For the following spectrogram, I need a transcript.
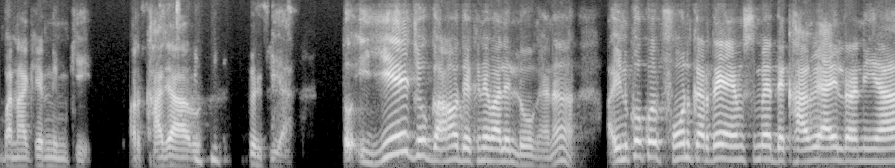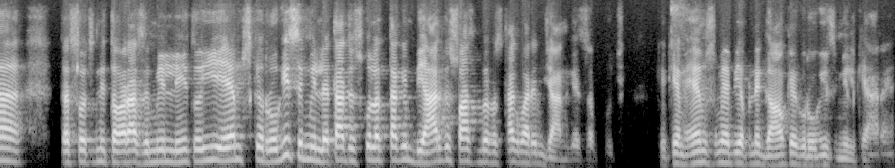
बना के निमकी और खाजा और फिर किया तो ये जो गाँव देखने वाले लोग है ना इनको कोई फ़ोन कर दे एम्स में दिखावे आयल रहनिया तो सोचनी तोहरा से मिल ली तो ये एम्स के रोगी से मिल लेता तो इसको लगता कि बिहार के स्वास्थ्य व्यवस्था के बारे में जान गए सब कुछ। क्योंकि हम एम्स में भी अपने गाँव के एक रोगी से मिल के आ रहे हैं।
